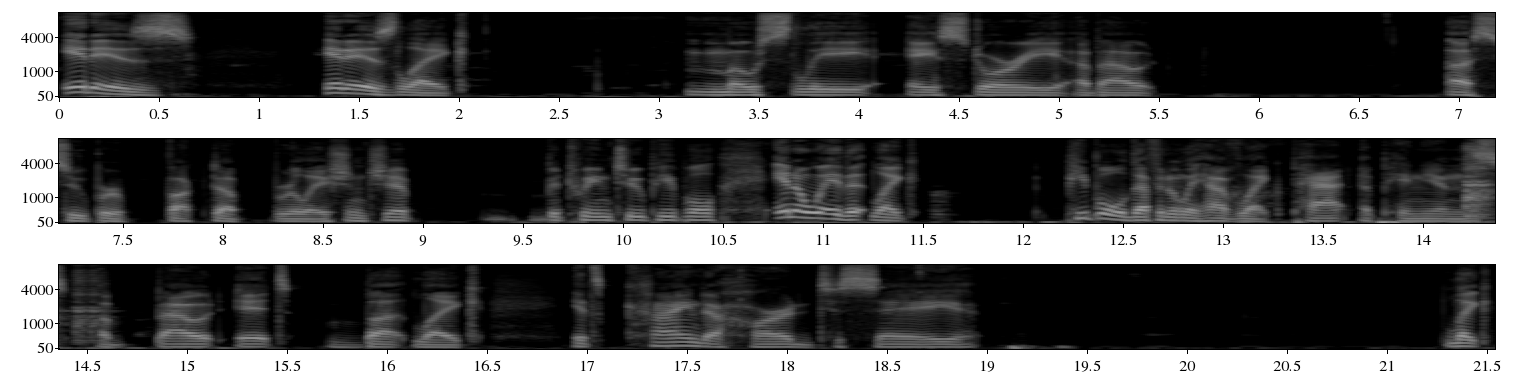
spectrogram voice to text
it is, it is like mostly a story about a super fucked up relationship between two people in a way that like people will definitely have like pat opinions about it, but like it's kind of hard to say like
